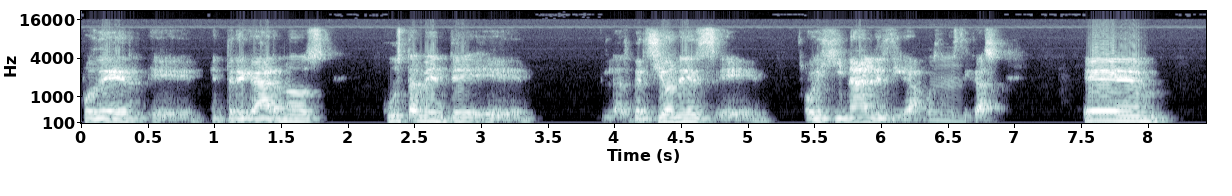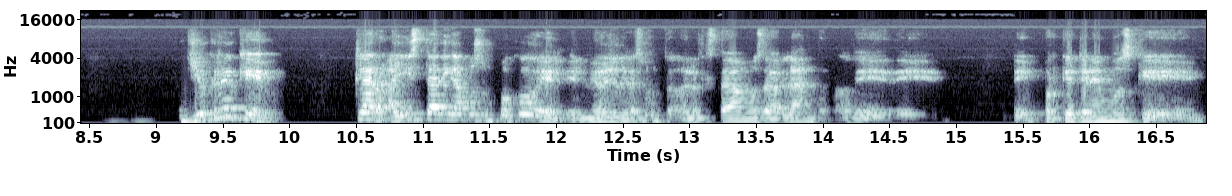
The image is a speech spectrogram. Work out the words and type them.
poder eh, entregarnos justamente eh, las versiones eh, originales, digamos, en mm. este caso. yo creo que, claro, ahí está, digamos, un poco el, el meollo del asunto, ¿no? De lo que estábamos hablando, ¿no? de, de por qué tenemos que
